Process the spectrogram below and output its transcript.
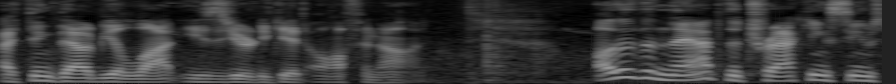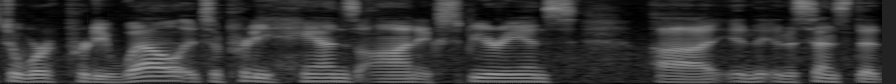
I think that would be a lot easier to get off and on. Other than that, the tracking seems to work pretty well. It's a pretty hands-on experience uh, in, the, in the sense that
